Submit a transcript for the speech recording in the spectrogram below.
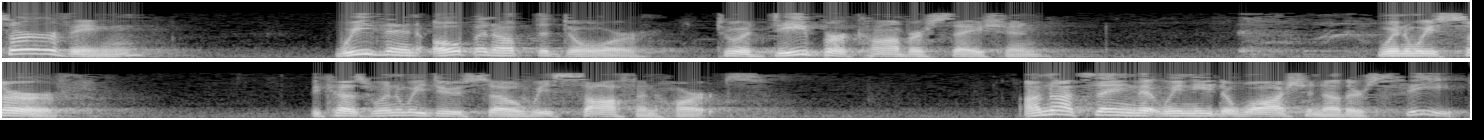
serving, we then open up the door to a deeper conversation when we serve. Because when we do so, we soften hearts. I'm not saying that we need to wash another's feet.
